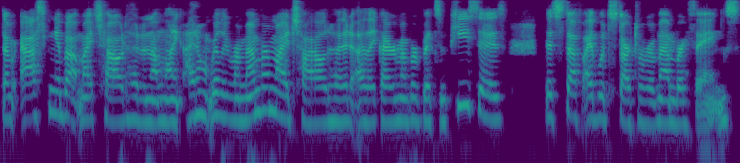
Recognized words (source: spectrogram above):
them asking about my childhood and i'm like i don't really remember my childhood i like i remember bits and pieces that stuff i would start to remember things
